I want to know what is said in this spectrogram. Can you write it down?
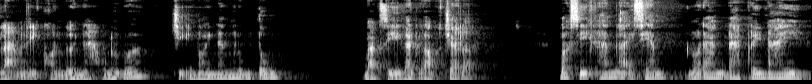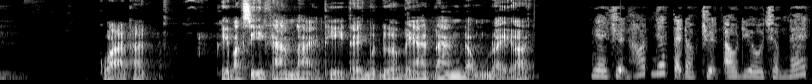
Làm gì còn đứa nào nữa? Chị nói năng lung tung. Bác sĩ gắt gọc trả lời Bác sĩ khám lại xem Nó đang đạp đây này. Quả thật Khi bác sĩ khám lại thì thấy một đứa bé đang động đậy ở Nghe chuyện hot nhất tại đọc audio.net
